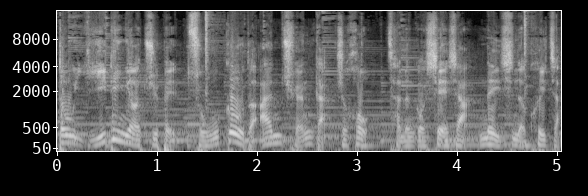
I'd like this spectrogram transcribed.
都一定要具备足够的安全感之后，才能够卸下内心的盔甲。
